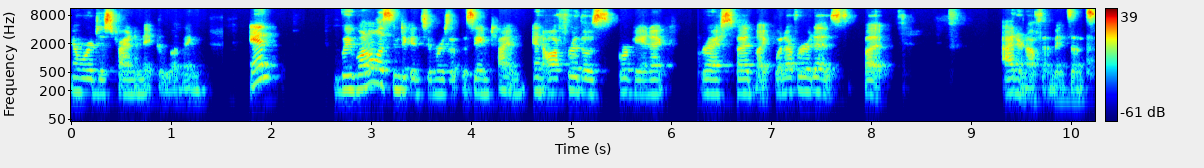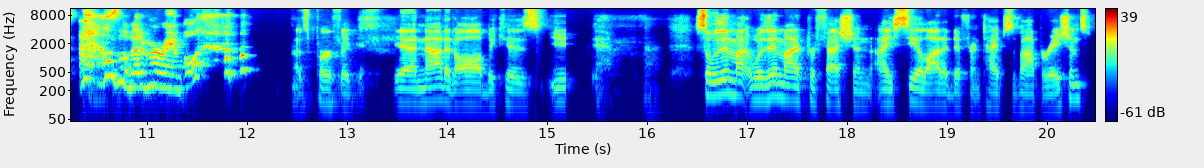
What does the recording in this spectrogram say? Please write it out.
and we're just trying to make a living. And we want to listen to consumers at the same time and offer those organic grass fed, like whatever it is. But I don't know if that made sense. a little bit of a ramble. That's perfect. Yeah, not at all because you so within my within my profession, I see a lot of different types of operations.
